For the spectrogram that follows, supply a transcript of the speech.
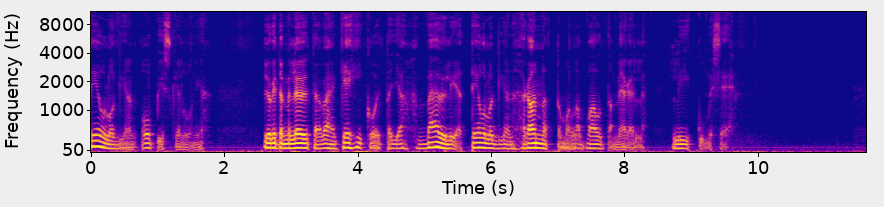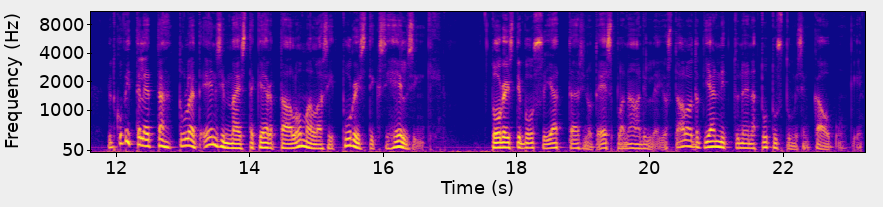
teologian opiskeluun ja yritämme löytää vähän kehikoita ja väyliä teologian rannattomalla valtamerellä liikkumiseen. Nyt kuvittele, että tulet ensimmäistä kertaa lomallasi turistiksi Helsinkiin. Turistibussi jättää sinut Esplanadille, josta aloitat jännittyneenä tutustumisen kaupunkiin.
